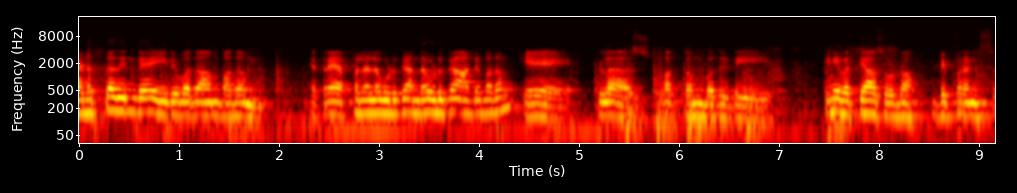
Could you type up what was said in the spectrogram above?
അടുത്തതിന്റെ ഇരുപതാം പദം എത്ര എഫ് എൽ അല്ല കൊടുക്കുക? എന്താ കൊടുക്കുക? ആദ്യ പദം എ പ്ലസ് പത്തൊമ്പത് ഡി ഇനി വ്യത്യാസം കേട്ടോ ഡിഫറൻസ്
